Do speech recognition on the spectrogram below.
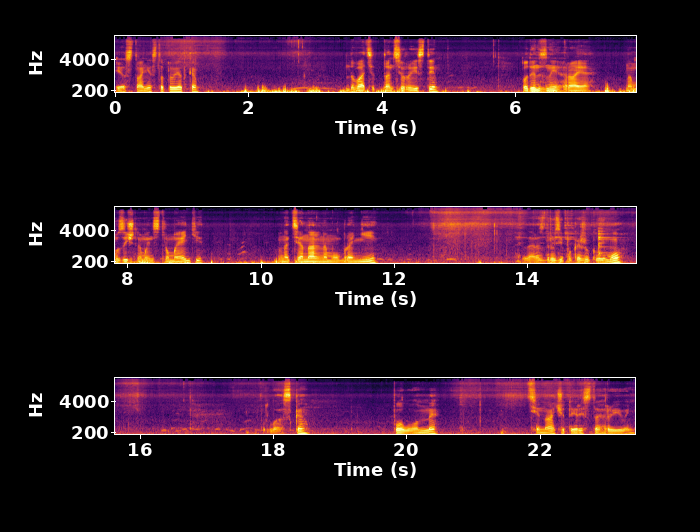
І остання статуетка. 20 танцюристи. Один з них грає на музичному інструменті, в національному вбранні. Зараз, друзі, покажу клеймо. Будь ласка, полонне. Ціна 400 гривень.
